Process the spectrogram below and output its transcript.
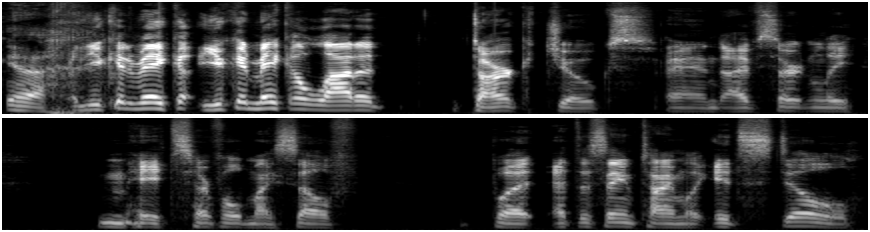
Yeah. And you can make you can make a lot of dark jokes, and I've certainly made several myself. But at the same time, like it's still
